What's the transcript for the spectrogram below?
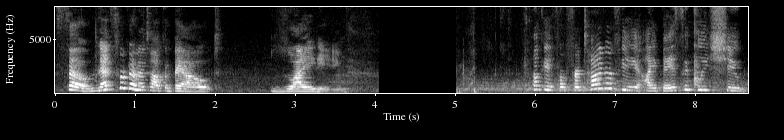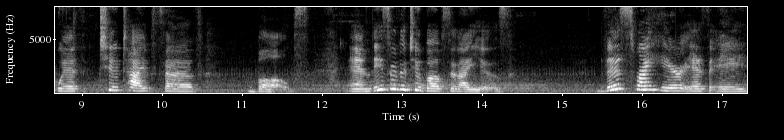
So next we're going to talk about lighting. Okay, for photography, I basically shoot with two types of bulbs. And these are the two bulbs that I use. This right here is a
